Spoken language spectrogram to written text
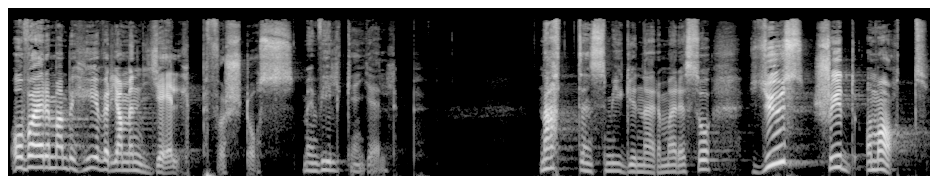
Och vad är det man behöver? Ja, men hjälp förstås. Men vilken hjälp? Natten smyger närmare, så ljus, skydd och mat.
